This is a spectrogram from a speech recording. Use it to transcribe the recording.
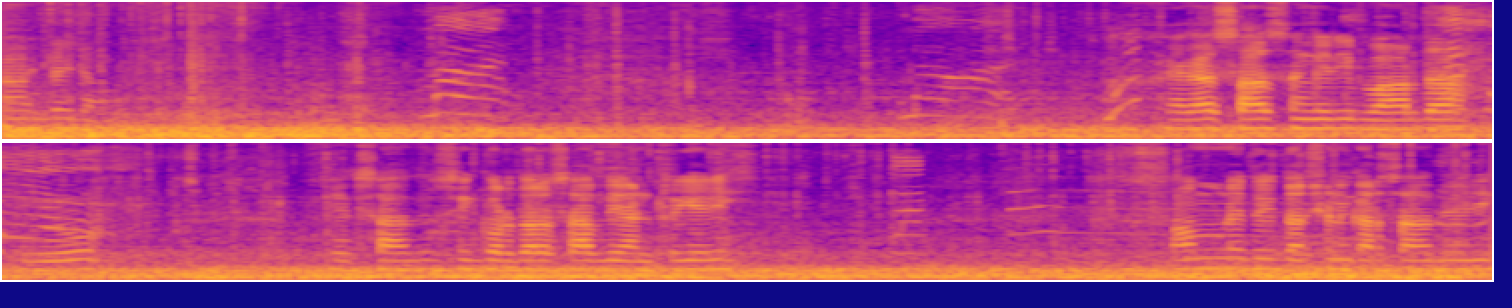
ਹਾਂ ਇੱਧਰ ਹੀ ਜਾਓ ਹੈਗਾ ਸਾਧ ਸੰਗਤ ਜੀ, ਬਾਹਰ ਦਾ ਵਿਊ ਦੇਖ ਸਕਦੇ ਹੋ ਤੁਸੀਂ, ਗੁਰਦੁਆਰਾ ਸਾਹਿਬ ਦੀ ਐਂਟਰੀ ਹੈ ਜੀ। ਸਾਹਮਣੇ ਤੁਸੀਂ ਦਰਸ਼ਨ ਕਰ ਸਕਦੇ ਹੋ ਜੀ।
